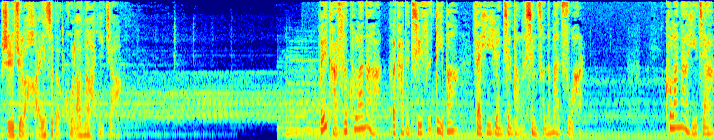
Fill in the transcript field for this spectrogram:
失去了孩子的库拉纳一家。维卡斯·库拉纳和他的妻子蒂巴在医院见到了幸存的曼苏尔。库拉纳一家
